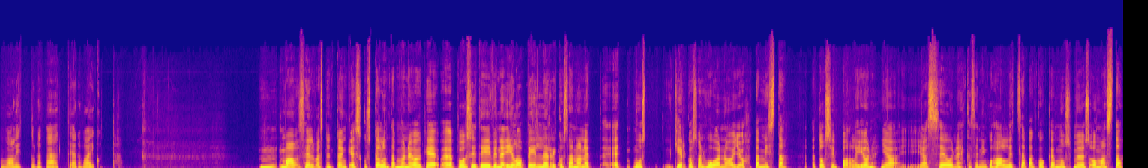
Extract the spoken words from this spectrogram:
valittuna päättäjänä vaikuttaa? Mm, mä oon selvästi nyt tämän keskustelun tämmöinen oikein positiivinen ilopilleri, kun sanon, että, että musta kirkossa on huonoa johtamista tosi paljon ja, ja se on ehkä se niin kuin hallitseva kokemus myös omasta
